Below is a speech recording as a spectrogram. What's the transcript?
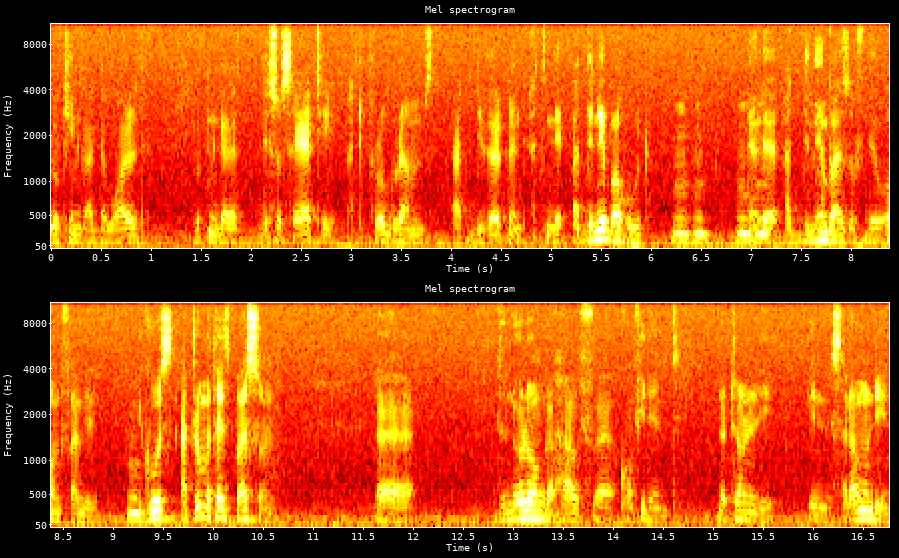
looking at the world, looking at the society, at programs, at development, at, ne- at the neighborhood, Mhm, and uh, at the members of their own family. mhm. Because a traumatized person uh, do no longer have uh, confidence, not only in surrounding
